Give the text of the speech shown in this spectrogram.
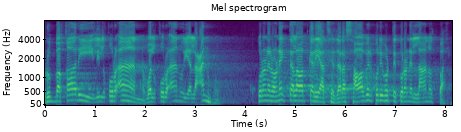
রুব্বা কারি লিল কোরআন ওয়াল কোরআনু ইয়াল আনহু কোরআনের অনেক তেলাওয়াতকারী আছে, যারা সাওয়াবের পরিবর্তে কোরআনের লানত পায়।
